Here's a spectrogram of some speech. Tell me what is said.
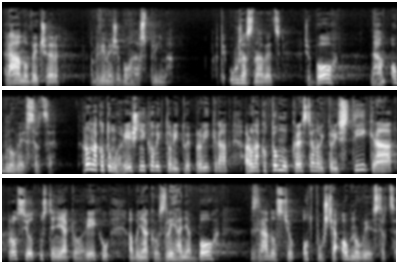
Ráno, večer a my vieme, že Boh nás príjma. A to je úžasná vec, že Boh nám obnovuje srdce. Rovnako tomu hriešníkovi, ktorý tu je prvýkrát, a rovnako tomu kresťanovi, ktorý stýkrát prosí odpustenie nejakého hriechu alebo nejakého zlyhania, Boh s radosťou odpúšťa, obnovuje srdce.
